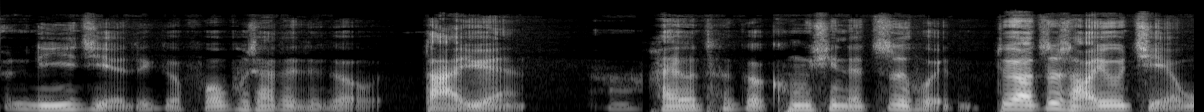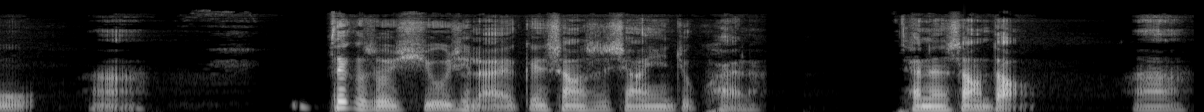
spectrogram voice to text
理解这个佛菩萨的这个大愿啊，还有这个空性的智慧，都要至少有解悟啊。这个时候修起来跟上师相应就快了，才能上道啊。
